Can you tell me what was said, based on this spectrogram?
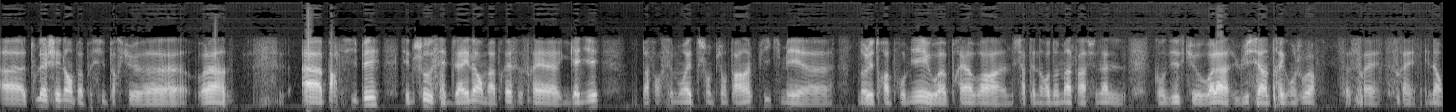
Euh, Tout lâcher, non, pas possible, parce que euh, voilà, à participer, c'est une chose, c'est déjà énorme. Après, ce serait gagner, pas forcément être champion paralympique, mais euh, dans les trois premiers, ou après avoir une certaine renommée internationale, qu'on se dise que voilà, lui c'est un très grand joueur ça serait, ça serait énorme.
